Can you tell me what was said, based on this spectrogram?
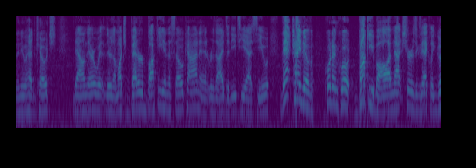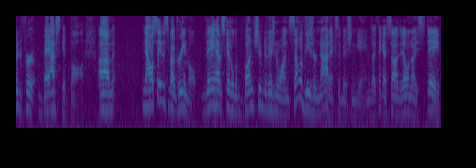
the new head coach down there. There's a much better Bucky in the SoCon, and it resides at ETSU. That kind of quote unquote Bucky ball, I'm not sure is exactly good for basketball. Um, now I'll say this about Greenville: they have scheduled a bunch of Division One. Some of these are not exhibition games. I think I saw that Illinois State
